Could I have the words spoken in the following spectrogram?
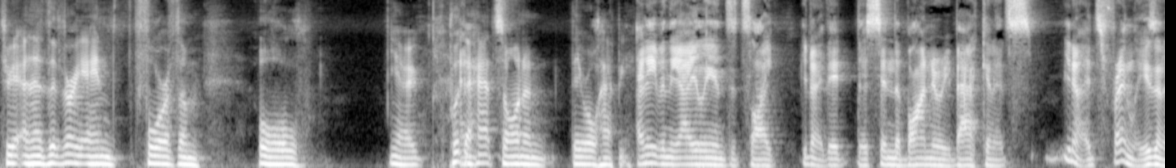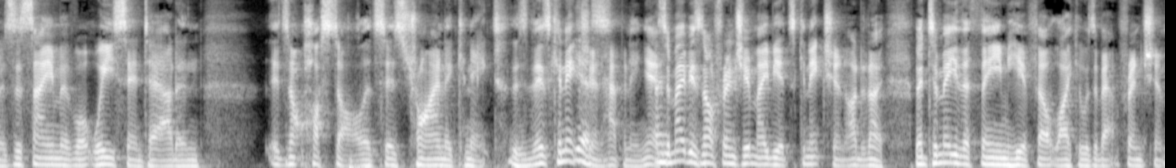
three, and at the very end, four of them all, you know, put the hats on and they're all happy. and even the aliens it's like you know they they send the binary back and it's you know it's friendly isn't it? It's the same of what we sent out and it's not hostile. It's it's trying to connect. There's, there's connection Yes. happening. Yeah so maybe it's not friendship. Maybe it's connection. I don't know. But to me the theme here felt like it was about friendship.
